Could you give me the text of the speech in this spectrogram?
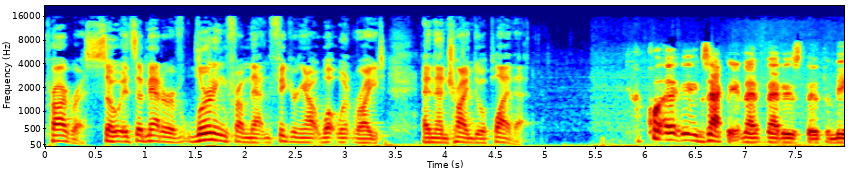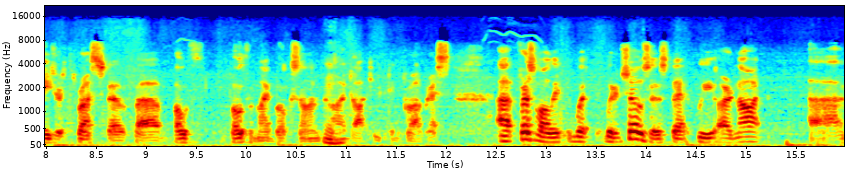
progress. So it's a matter of learning from that and figuring out what went right and then trying to apply that. Exactly. And that, that is the, the major thrust of uh, both both of my books on mm-hmm. uh, documenting progress uh, first of all it, what, what it shows us that we are not uh,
